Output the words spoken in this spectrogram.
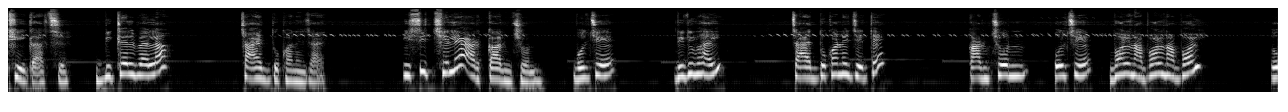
ঠিক আছে। বিকেলবেলা চায়ের দোকানে যায়। পিসির ছেলে আর কাঞ্চন। বলছে, দিদি ভাই, চায়ের দোকানে যেতে কাঞ্চন বলছে, বল না বল না, বল। তো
